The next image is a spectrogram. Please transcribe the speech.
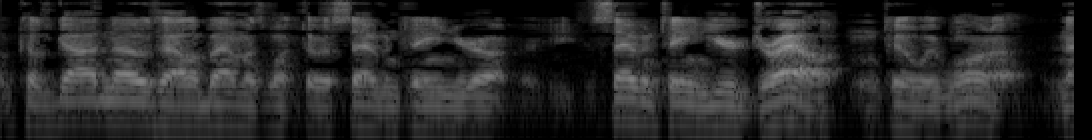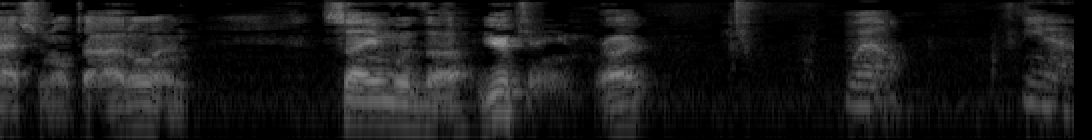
because God knows Alabama's went through a 17 year 17 year drought until we won a national title, and same with uh, your team, right? Well, you know,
